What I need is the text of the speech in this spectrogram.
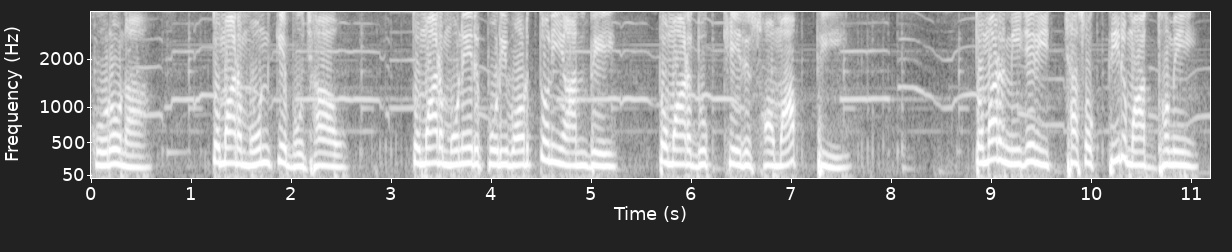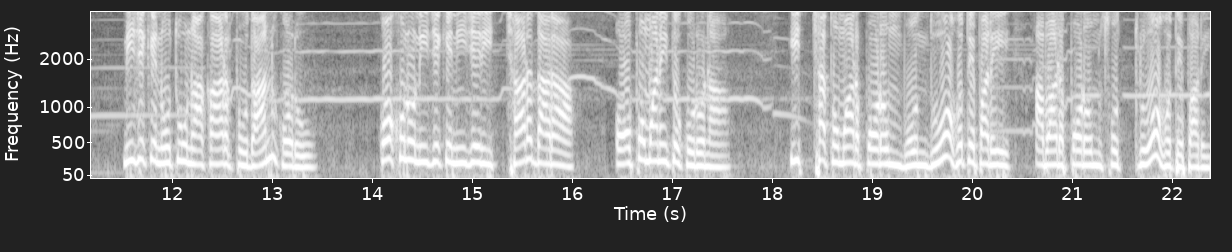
করো না। তোমার মনকে বোঝাও। তোমার মনের পরিবর্তনই আনবে তোমার দুঃখের সমাপ্তি। তোমার নিজের ইচ্ছা শক্তির মাধ্যমে নিজেকে নতুন আকার প্রদান করো। কখনো নিজেকে নিজের ইচ্ছার দ্বারা অপমানিত করো না। ইচ্ছা তোমার পরম বন্ধুও হতে পারে, আবার পরম শত্রুও হতে পারে।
